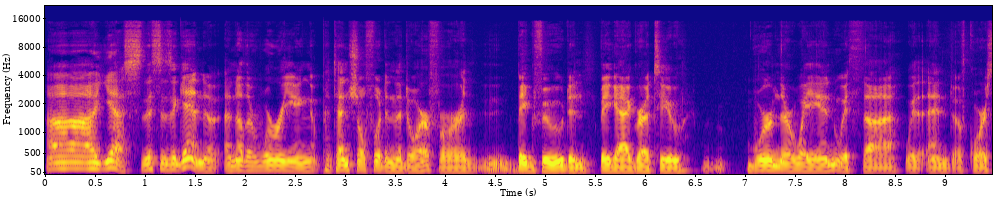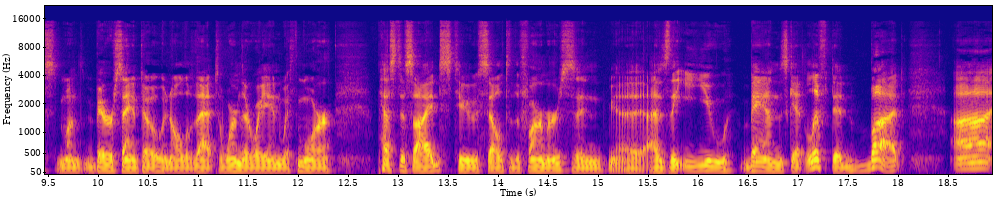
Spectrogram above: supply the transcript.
Uh, yes, this is again a, another worrying potential foot in the door for big food and big agra to worm their way in with, uh, with and of course Bayer Santo and all of that to worm their way in with more pesticides to sell to the farmers and uh, as the EU bans get lifted. But uh,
